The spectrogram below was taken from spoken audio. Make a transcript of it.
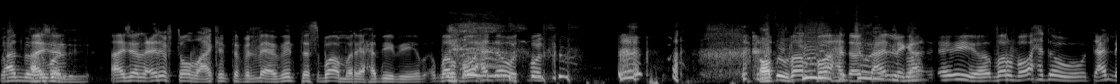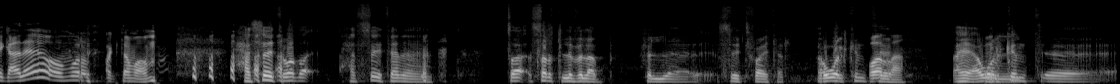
مع انه أجل عرفت وضعك أنت في اللعب. أنت spammer يا حبيبي ضربة واحدة وتقول على طول. ضربة واحدة وتعلق اي ضربة واحدة وتعلق عليها وامورك تمام. حسيت وضع حسيت أنا صرت level up في ال Street Fighter أول كنت والله. اي أول ال- كنت آه،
